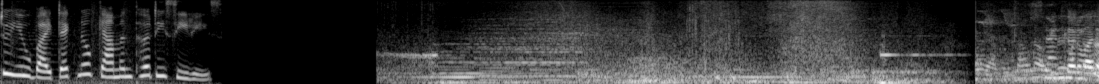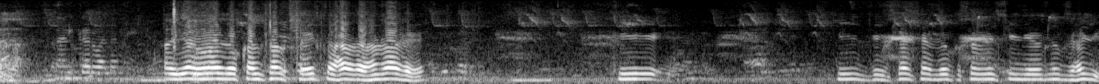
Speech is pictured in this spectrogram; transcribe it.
to you by Techno Camon 30 series. आम्हा लोकांचा प्रयत्न हा राहणार आहे की ही देशाच्या लोकसभेची निवडणूक झाली.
